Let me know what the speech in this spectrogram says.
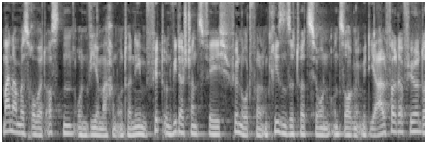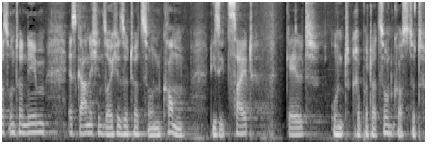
Mein Name ist Robert Osten und wir machen Unternehmen fit und widerstandsfähig für Notfall- und Krisensituationen und sorgen im Idealfall dafür, dass Unternehmen es gar nicht in solche Situationen kommen, die sie Zeit, Geld und Reputation kostet.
